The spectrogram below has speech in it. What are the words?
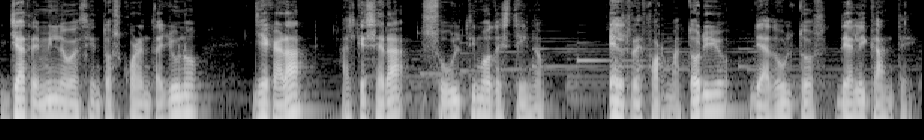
ya de 1941, llegará al que será su último destino, el Reformatorio de Adultos de Alicante.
